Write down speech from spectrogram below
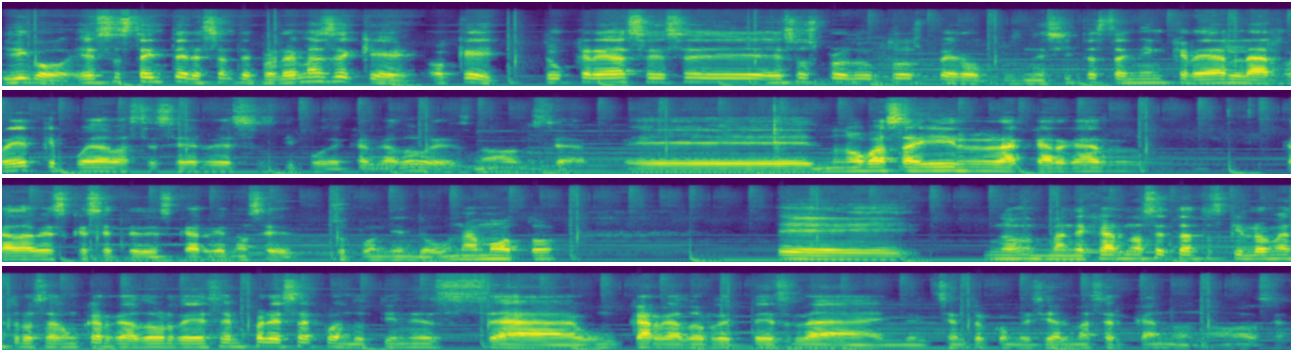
Y digo, eso está interesante. El problema es de que, ok, tú creas ese, esos productos, pero pues necesitas también crear la red que pueda abastecer esos tipos de cargadores, ¿no? O sea, eh, no vas a ir a cargar cada vez que se te descargue, no sé, suponiendo una moto, eh, no, manejar no sé tantos kilómetros a un cargador de esa empresa cuando tienes a un cargador de Tesla en el centro comercial más cercano, ¿no? O sea,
